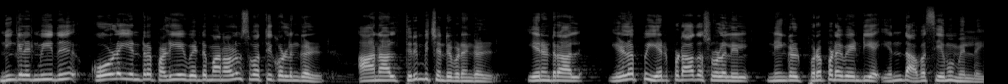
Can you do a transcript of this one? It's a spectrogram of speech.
நீங்கள் என் மீது கோழை என்ற பழியை வேண்டுமானாலும் சுமத்திக் கொள்ளுங்கள். ஆனால் திரும்பி சென்று விடுங்கள். ஏனென்றால் இழப்பு ஏற்படாத சூழலில் நீங்கள் புறப்பட வேண்டிய எந்த அவசியமும் இல்லை.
